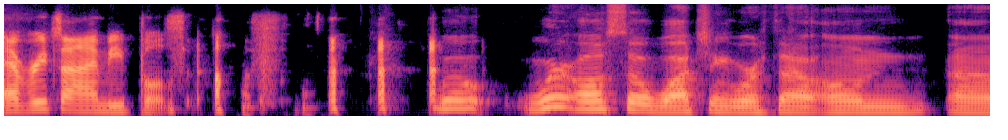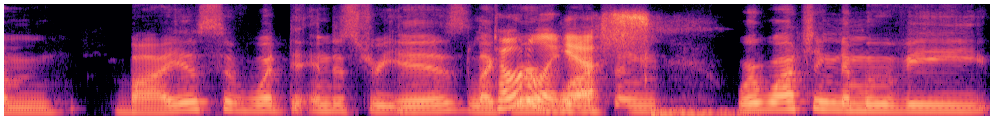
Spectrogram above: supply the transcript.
every time he pulls it off. well, we're also watching with our own um bias of what the industry is. Like Totally. we're Yes. watching we're watching the movie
